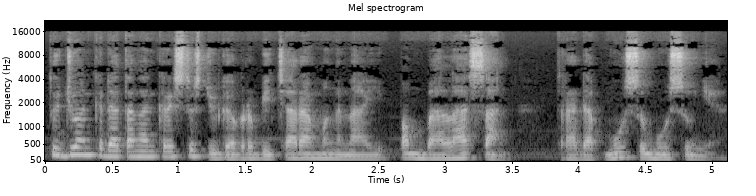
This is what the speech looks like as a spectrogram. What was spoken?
Tujuan kedatangan Kristus juga berbicara mengenai pembalasan terhadap musuh-musuhnya.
